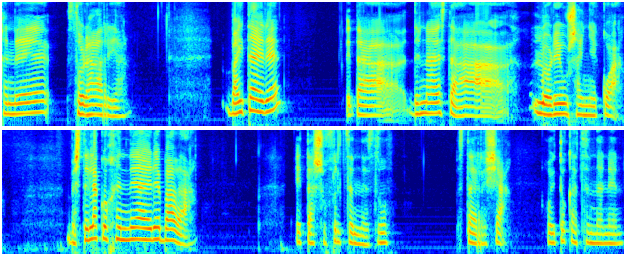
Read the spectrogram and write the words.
jende zoragarria. Baita ere, eta dena ez da lore usainekoa. Bestelako jendea ere bada, eta sufritzen dezu. Ez da erresa, oitokatzen denen.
